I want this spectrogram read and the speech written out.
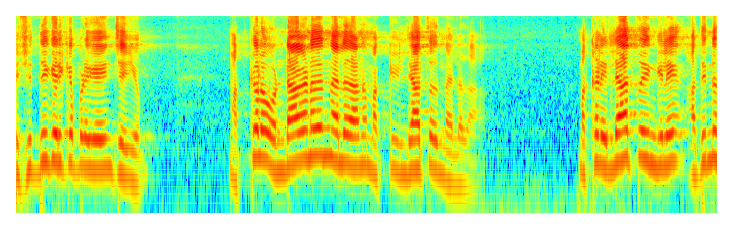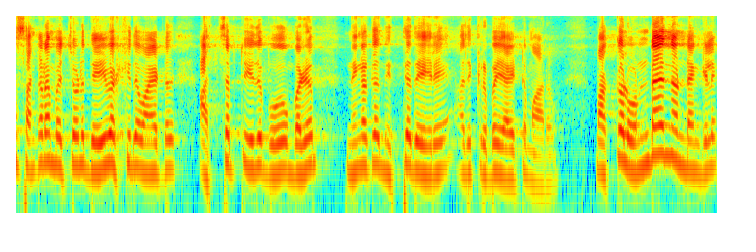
വിശുദ്ധീകരിക്കപ്പെടുകയും ചെയ്യും. മക്കൾ ഉണ്ടാകണതും നല്ലതാണ് മക്കൾ ഇല്ലാത്തതും നല്ലതാണ്. മക്കളില്ലാത്തതെങ്കിൽ അതിന്റെ സങ്കടം വെച്ചുകൊണ്ട് ദൈവഹിതമായിട്ട് അക്സെപ്റ്റ് ചെയ്ത് പോകുമ്പോഴും നിങ്ങൾക്ക് നിത്യതയിൽ അത് കൃപയായിട്ട് മാറും. മക്കളുണ്ടെന്നുണ്ടെങ്കിൽ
